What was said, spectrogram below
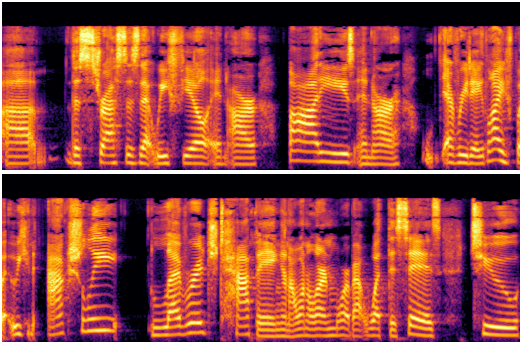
um, the stresses that we feel in our bodies and our everyday life, but we can actually leverage tapping. And I want to learn more about what this is to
